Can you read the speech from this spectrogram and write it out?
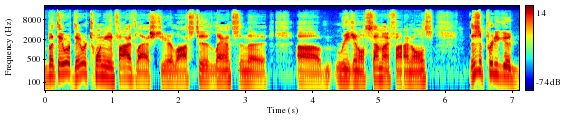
but they were they were twenty and five last year. Lost to L'Anse in the uh, regional semifinals. This is a pretty good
